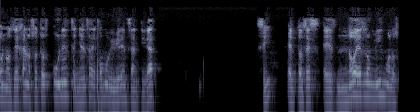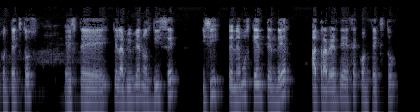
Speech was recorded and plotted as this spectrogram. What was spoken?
o nos deja a nosotros una enseñanza de cómo vivir en santidad. ¿Sí? Entonces, es, no es lo mismo los contextos este, que la Biblia nos dice, y sí, tenemos que entender a través de ese contexto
